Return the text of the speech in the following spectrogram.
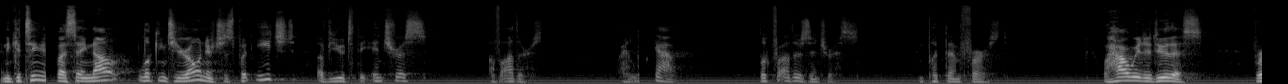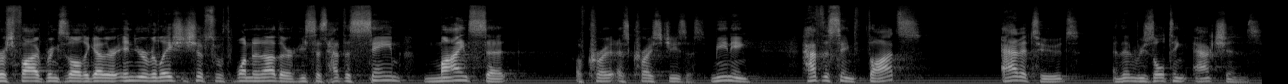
And he continues by saying, not looking to your own interests, but each of you to the interests of others. Right? Look out. Look for others' interests and put them first. Well, how are we to do this? Verse 5 brings it all together. In your relationships with one another, he says, have the same mindset of Christ, as Christ Jesus, meaning have the same thoughts, attitudes, and then resulting actions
